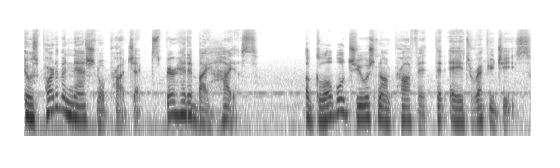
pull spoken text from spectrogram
It was part of a national project spearheaded by HIAS, a global Jewish nonprofit that aids refugees.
